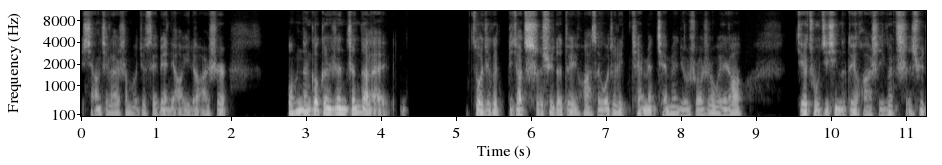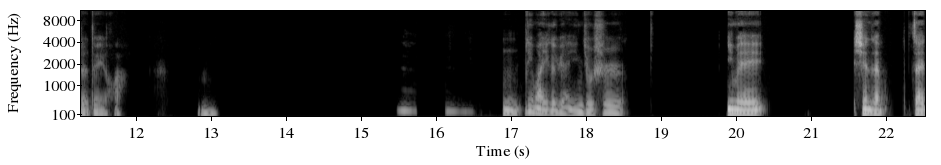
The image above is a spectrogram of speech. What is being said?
想起来什么就随便聊一聊，而是我们能够更认真的来。做这个比较持续的对话，所以我这里前面前面就是说是围绕接触即兴的对话是一个持续的对话，嗯，嗯嗯。嗯，另外一个原因就是，因为现在在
